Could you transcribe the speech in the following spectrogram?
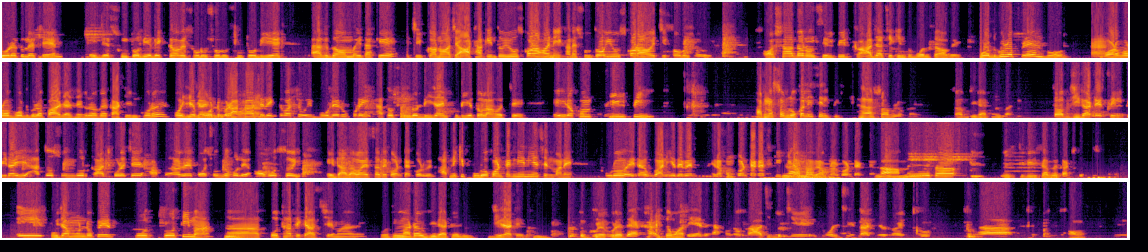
গড়ে তুলেছেন এই যে সুতো দিয়ে দেখতে হবে সরু সরু সুতো দিয়ে একদম এটাকে চিপকানো আছে। আঠা কিন্তু ইউজ করা হয়নি এখানে সুতো ইউজ করা হয়েছে সরু সরু। অসাধারণ শিল্পীর কাজ আছে কিন্তু বলতে হবে। বোর্ডগুলো প্লেন বোর্ড হ্যাঁ। বড় বড় বোর্ডগুলো পাওয়া যায় সেগুলোকে কাটিং করে ওই যে বোর্ড রাখা আছে দেখতে পাচ্ছ ওই বোর্ডের উপরেই এত সুন্দর ডিজাইন ফুটিয়ে তোলা হচ্ছে। এই রকম শিল্পী। আপনার সব লোকালি শিল্পী? হ্যাঁ সব লোকাল সব জিরাটের বাড়ি। সব জিরাটের শিল্পীরাই এত সুন্দর কাজ করেছে আপনাদের পছন্দ হলে অবশ্যই এই দাদা ভাইয়ের সাথে কন্ট্যাক্ট করবেন। আপনি কি পুরো কন্ট্যাক্ট নিয়ে নিয়েছেন? মানে পুরো এটা বানিয়ে দেবেন? এরকম কন্ট্যাক্ট আছে কি? কীরকম না। আপনার কন্ট্যাক্ট না আমি এটা মিস্ত্রি হিসাবে কাজ করছি। এই পূজা মণ্ডপের প্রতিমা কোথা থেকে আসছে? মানে প্রতিমাটাও জিরাটেরই। জিরাটের। তো ঘুরে ঘুরে দেখাই তোমাদের। এখনও কাজ নিচে চলছে তার জন্য একটু আহ,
